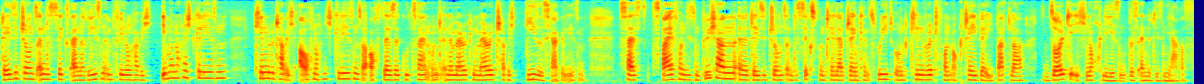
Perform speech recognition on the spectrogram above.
Daisy Jones and the Six, eine Riesenempfehlung, habe ich immer noch nicht gelesen. Kindred habe ich auch noch nicht gelesen, soll auch sehr, sehr gut sein. Und An American Marriage habe ich dieses Jahr gelesen. Das heißt, zwei von diesen Büchern, äh, Daisy Jones and the Six von Taylor Jenkins Reid und Kindred von Octavia E. Butler, sollte ich noch lesen bis Ende diesen Jahres.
